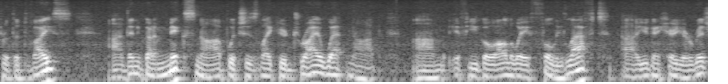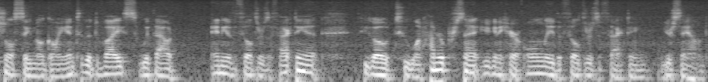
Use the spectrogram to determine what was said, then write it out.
for the device. Uh, then you've got a mix knob, which is like your dry-wet knob. Um, if you go all the way fully left, uh, you're going to hear your original signal going into the device without any of the filters affecting it. If you go to 100%, you're going to hear only the filters affecting your sound.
